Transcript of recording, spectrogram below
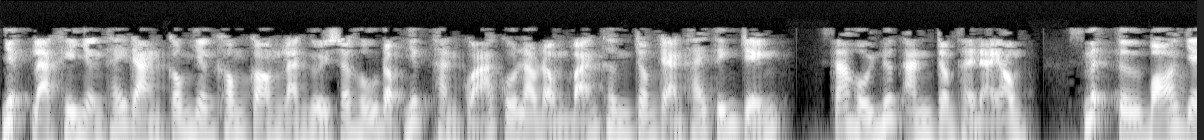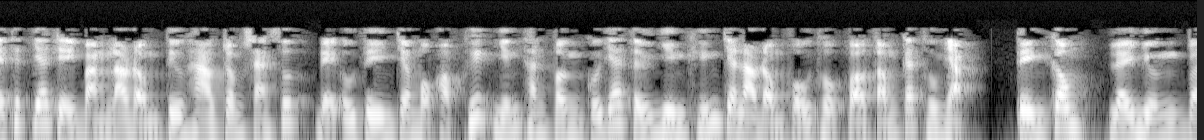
Nhất là khi nhận thấy rằng công nhân không còn là người sở hữu độc nhất thành quả của lao động bản thân trong trạng thái tiến triển, xã hội nước Anh trong thời đại ông, Smith từ bỏ giải thích giá trị bằng lao động tiêu hao trong sản xuất để ưu tiên cho một học thuyết những thành phần của giá tự nhiên khiến cho lao động phụ thuộc vào tổng các thu nhập, tiền công, lợi nhuận và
